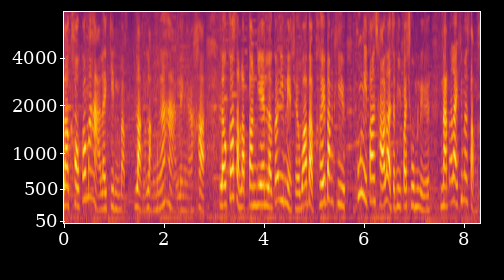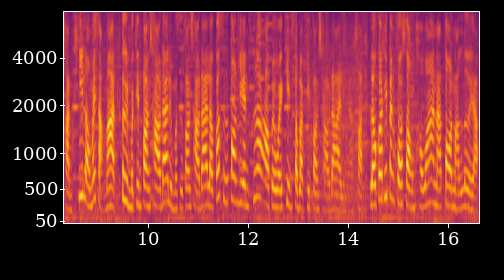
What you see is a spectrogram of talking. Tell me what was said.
แล้วเขาก็มาหาอะไรกินแบบหลังหลังมื้ออาหารอะไรเงี้ยค่ะแล้วก็สำหรับตอนเย็นเราก็อิมเมจไว้ว่าแบบเฮ้ยบางทีพรุ่งนี้ตอนเช้าเราอาจจะมีประชุมหรือนัดอะไรที่มันสำคัญที่เราไม่สามารถตื่นมากินตอนเช้าได้หรือมาซื้อตอนเช้าได้เราก็ซื้อตอนเย็นเพื่อเอาไปไว้กินสำหรับกินตอนเช้าได้อะไรเงี้ยค่ะแล้วก็ที่เป็นครัวซองเพราะว่านะตอนนั้นเลยอะ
